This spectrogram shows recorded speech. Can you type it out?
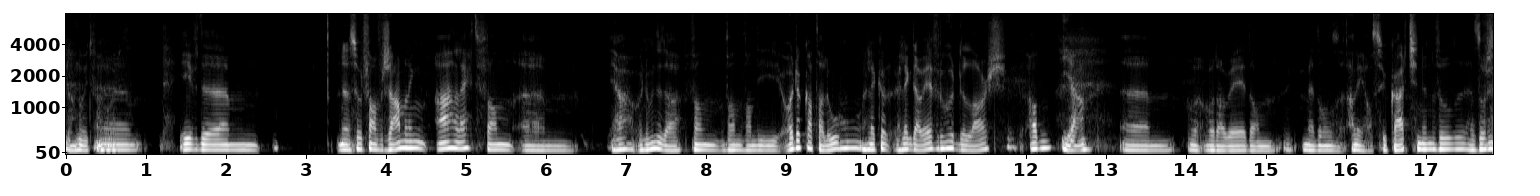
Nog nooit van gehoord. Ehm, heeft ehm, een soort van verzameling aangelegd van, ehm, ja, hoe noemde dat? Van, van, van die oude catalogen, gelijk, gelijk dat wij vroeger de Lars hadden. ja. Wa- waar dat wij dan met ons, allee, als je kaartje invulde en zorgde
